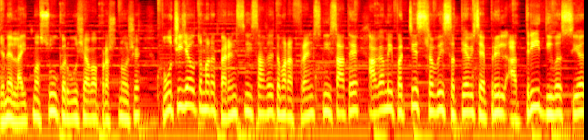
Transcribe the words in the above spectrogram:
જેને લાઈફમાં શું કરવું છે આવા પ્રશ્નો છે, પહોંચી જાઓ તમારા પેરેન્ટ્સની સાથે, તમારા ફ્રેન્ડ્સની સાથે. આગામી પચીસ, છવ્વીસ, સત્યાવીસ એપ્રિલ આ ત્રિદિવસીય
